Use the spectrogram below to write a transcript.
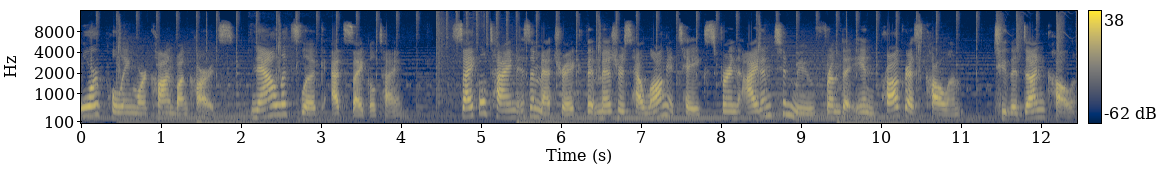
or pulling more Kanban cards. Now let's look at cycle time. Cycle time is a metric that measures how long it takes for an item to move from the in progress column to the done column.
